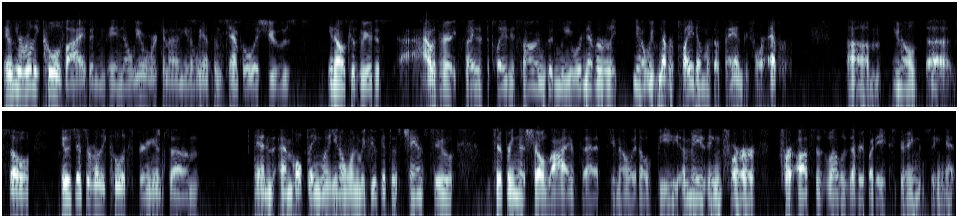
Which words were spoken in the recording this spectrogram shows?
it was a really cool vibe, and you know, we were working on, you know, we had some tempo issues, you know, because we were just, I was very excited to play these songs, and we were never really, you know, we've never played them with a band before ever. Um, you know, uh, so it was just a really cool experience. Um, and I'm hoping, you know, when we do get this chance to to bring this show live, that you know it'll be amazing for for us as well as everybody experiencing it.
